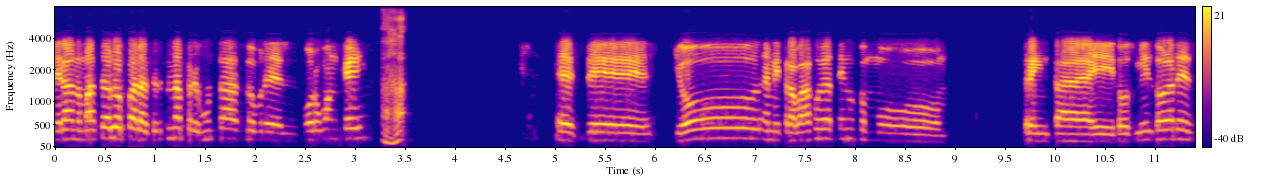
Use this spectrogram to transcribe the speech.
Mira, nomás te hablo para hacerte una pregunta sobre el 401k. Ajá. Este, yo en mi trabajo ya tengo como 32 mil dólares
